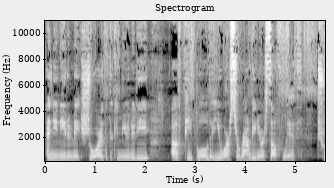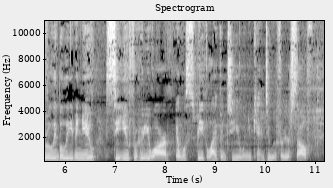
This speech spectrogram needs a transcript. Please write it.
and you need to make sure that the community of people that you are surrounding yourself with truly believe in you, see you for who you are, and will speak life into you when you can't do it for yourself.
